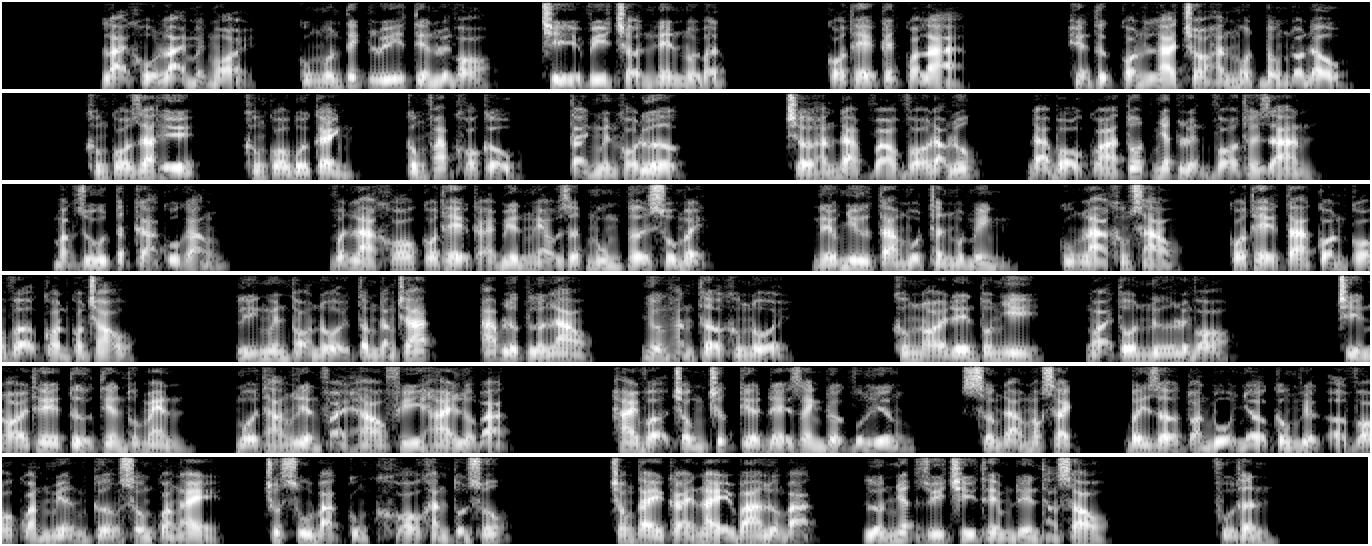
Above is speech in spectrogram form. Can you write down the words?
Lại khổ lại mệt mỏi, cũng muốn tích lũy tiền luyện võ, chỉ vì trở nên nổi bật. Có thể kết quả là hiện thực còn là cho hắn một đồng đón đầu. Không có gia thế, không có bối cảnh, công pháp khó cầu, tài nguyên khó được. Chờ hắn đạp vào võ đạo lúc, đã bỏ qua tốt nhất luyện võ thời gian. Mặc dù tất cả cố gắng, vẫn là khó có thể cải biến nghèo rất mùng tơi số mệnh. Nếu như ta một thân một mình, cũng là không sao, có thể ta còn có vợ con con cháu. Lý nguyên thọ nội tâm đắng chát, áp lực lớn lao, nhường hắn thở không nổi. Không nói đến tôn nhi, ngoại tôn nữ luyện võ. Chỉ nói thê tử tiền thuốc men, mỗi tháng liền phải hao phí hai lượng bạc. Hai vợ chồng trước kia để giành được vô liếng sớm đã móc sạch, bây giờ toàn bộ nhờ công việc ở võ quán miễn cưỡng sống qua ngày, chút xu bạc cũng khó khăn tồn xúc. Trong tay cái này ba lượng bạc, lớn nhất duy trì thêm đến tháng sau. Phụ thân.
